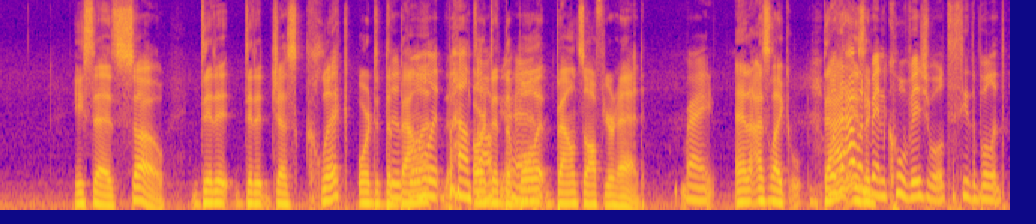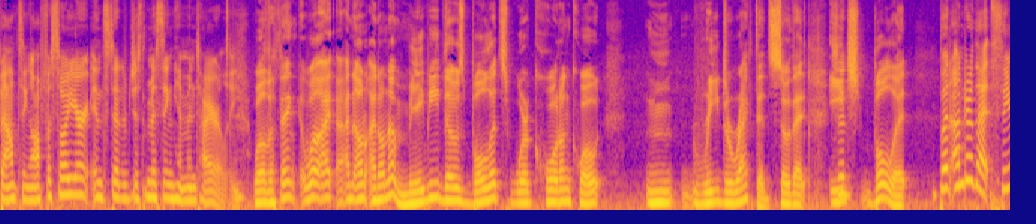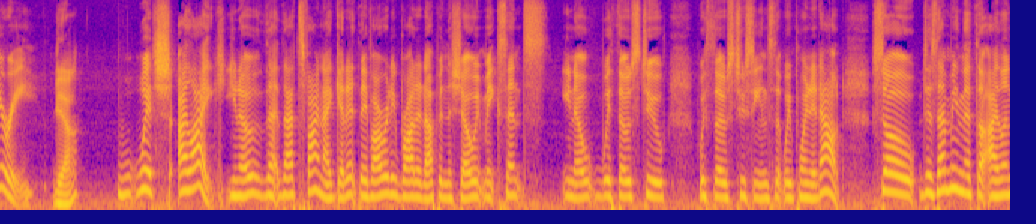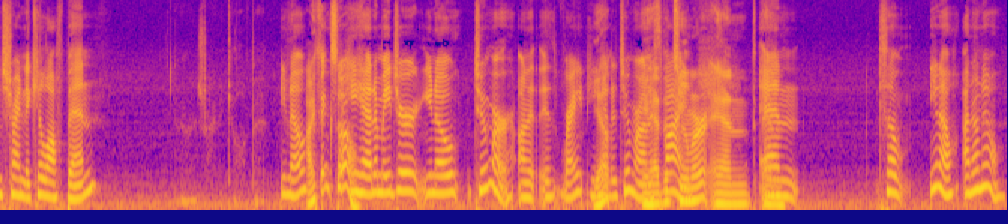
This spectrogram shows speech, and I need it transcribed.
He says, "So, did it did it just click, or did the the balance, bullet bounce or off did the your head? bullet bounce off your head?" Right. And I was like, "That well, that would have been cool visual to see the bullets bouncing off of Sawyer instead of just missing him entirely. Well, the thing, well, I I don't I don't know. Maybe those bullets were quote unquote m- redirected so that each bullet, But under that theory, yeah, which I like. You know that that's fine. I get it. They've already brought it up in the show. It makes sense. You know, with those two, with those two scenes that we pointed out. So does that mean that the island's trying to kill off Ben? You know, I think so. he had a major, you know, tumor on it. it- Right? He Yeah. had a tumor on he his had the tumor, and and, and so you know, I don't know.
